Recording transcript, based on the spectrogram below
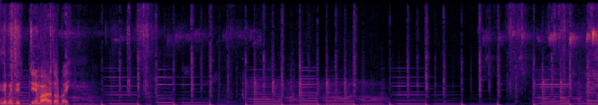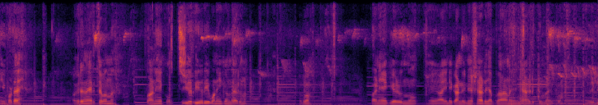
ഇതിപ്പം ചുറ്റിനും വാഴത്തോട്ടമായി. ഇവിടെ അവർ നേരത്തെ വന്ന് പണിയെ കുറച്ച് ചെറിയ ചെറിയ പണിയൊക്കെ ഉണ്ടായിരുന്നു. അപ്പം പണിയൊക്കെ എഴുതുന്നു. ഏഹ് അതിന്റെ കണ്ടിന്യൂഷനായിട്ട് ഞാൻ ആണ് ഞാൻ എടുക്കുന്നത് ഇപ്പം. അതിൽ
